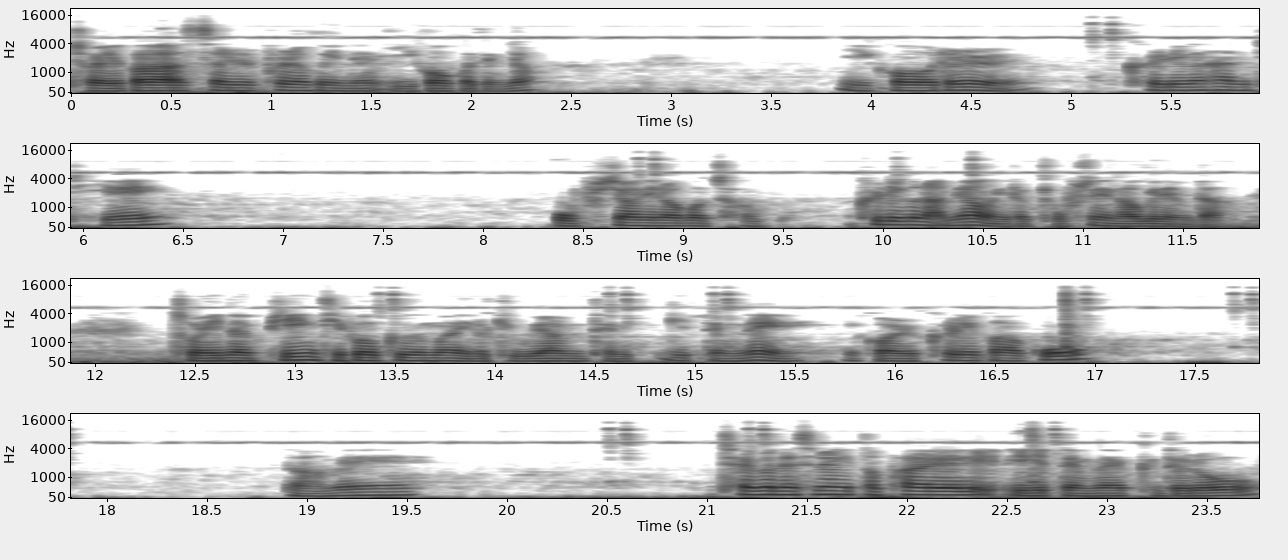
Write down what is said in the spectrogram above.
저희가 쓸 플러그인은 이거거든요. 이거를 클릭을 한 뒤에 옵션이라고 저 클릭을 하면 이렇게 옵션이 나오게 됩니다. 저희는 빙 디버그만 이렇게 우회하면 되기 때문에 이걸 클릭하고 그 다음에 최근에 실행했던 파일이기 때문에 그대로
